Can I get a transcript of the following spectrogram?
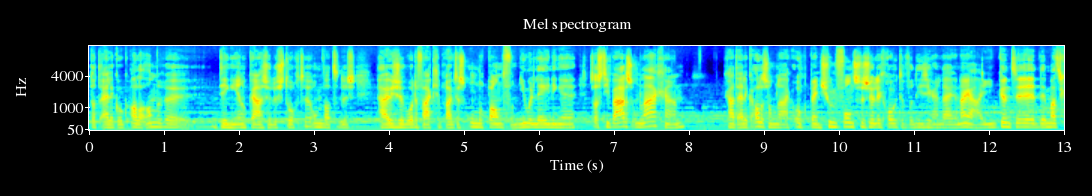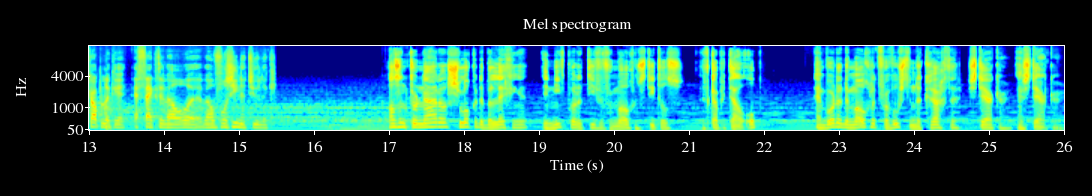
dat eigenlijk ook alle andere dingen in elkaar zullen storten. Omdat dus huizen worden vaak gebruikt als onderpand voor nieuwe leningen. Dus als die waardes omlaag gaan, gaat eigenlijk alles omlaag. Ook pensioenfondsen zullen grote verliezen gaan leiden. Nou ja, je kunt uh, de maatschappelijke effecten wel, uh, wel voorzien natuurlijk. Als een tornado slokken de beleggingen in niet-productieve vermogenstitels het kapitaal op en worden de mogelijk verwoestende krachten sterker en sterker.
